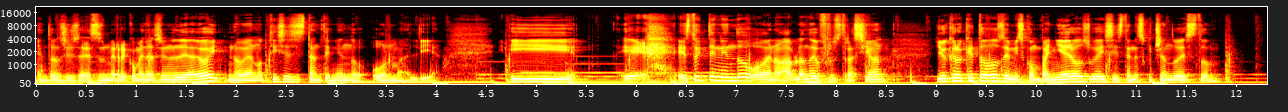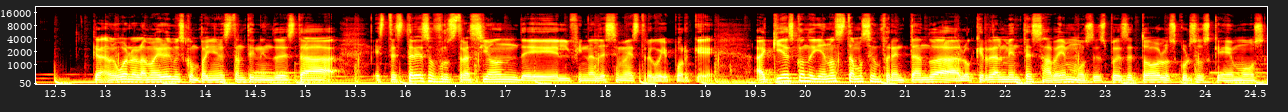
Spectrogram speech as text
Entonces esa es mi recomendación el día de hoy. No vean noticias si están teniendo un mal día. Y eh, estoy teniendo, bueno, hablando de frustración, yo creo que todos de mis compañeros, güey, si están escuchando esto, bueno, la mayoría de mis compañeros están teniendo esta, este estrés o frustración del final de semestre, güey, porque aquí es cuando ya nos estamos enfrentando a lo que realmente sabemos después de todos los cursos que hemos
